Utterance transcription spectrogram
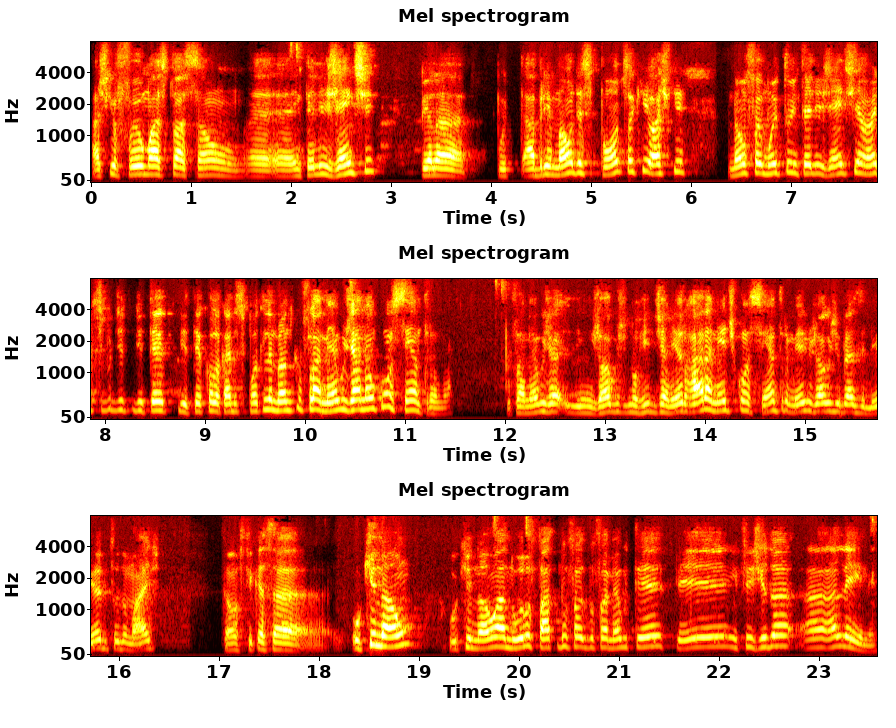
acho que foi uma situação é, é, inteligente pela por abrir mão desse ponto, só que eu acho que não foi muito inteligente antes de, de, ter, de ter colocado esse ponto, lembrando que o Flamengo já não concentra, né? O Flamengo já, em jogos no Rio de Janeiro raramente concentra, mesmo jogos de brasileiro e tudo mais. Então fica essa. O que não o que não anula o fato do, do Flamengo ter, ter infringido a, a, lei, né?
